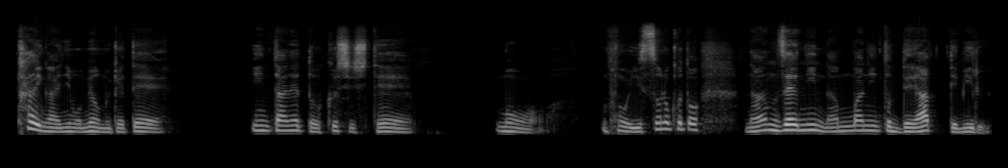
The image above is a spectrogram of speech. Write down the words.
海外にも目を向けて、インターネットを駆使して、もう、もういっそのこと何千人何万人と出会ってみる。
